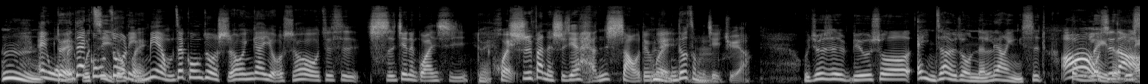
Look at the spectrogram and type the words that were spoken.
嗯，哎，我们在工作里面，我们在工作的时候，应该有时候就是时间的关系，对，会吃饭的时间很少，对不对？你都怎么解决啊？我就是，比如说，哎，你知道有一种能量饮是冻类的，就是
